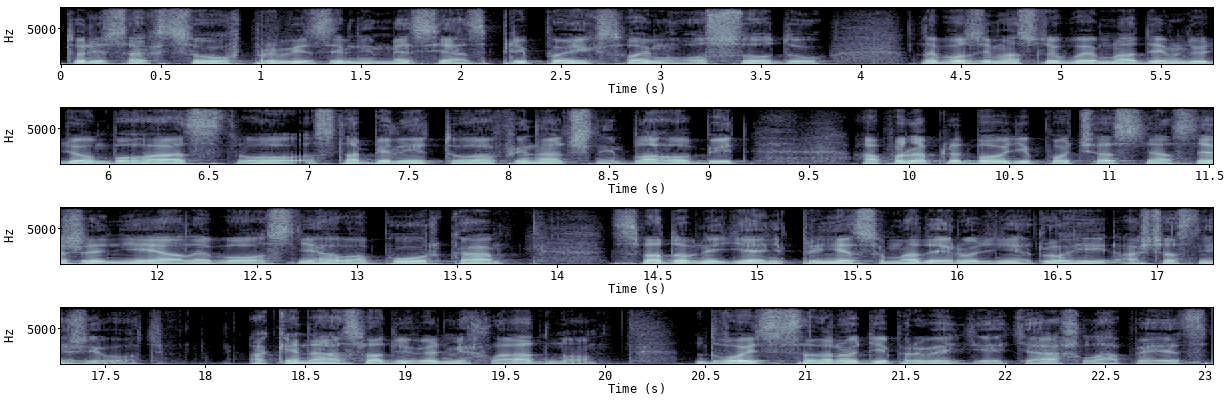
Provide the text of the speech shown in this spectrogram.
ktorí sa chcú v prvý zimný mesiac pripojiť k svojmu osudu, lebo zima sľubuje mladým ľuďom bohatstvo, stabilitu a finančný blahobyt a podľa predpovedí počasňa sneženie alebo snehová búrka svadobný deň prinesú mladej rodine dlhý a šťastný život. Ak je na svadbe veľmi chladno, Dvojici sa narodí prvé dieťa, chlapec,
